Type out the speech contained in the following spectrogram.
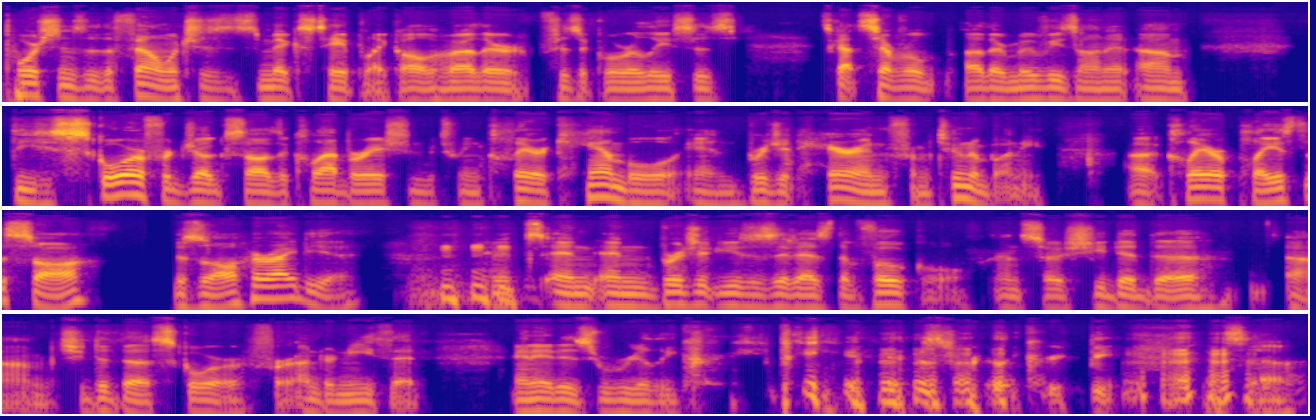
portions of the film, which is mixtape like all of our other physical releases, it's got several other movies on it. Um, the score for Jugsaw is a collaboration between Claire Campbell and Brigette Herron from Tunabunny. Uh, Claire plays the saw. This is all her idea and it's and and Bridget uses it as the vocal, and so she did the um she did the score for underneath it, and it is really creepy. it is really creepy. So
